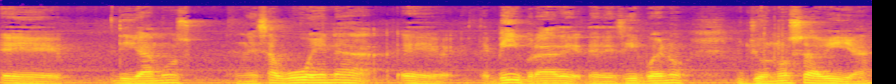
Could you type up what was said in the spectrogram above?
eh, digamos, con esa buena eh, vibra de, de decir, bueno, yo no sabía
